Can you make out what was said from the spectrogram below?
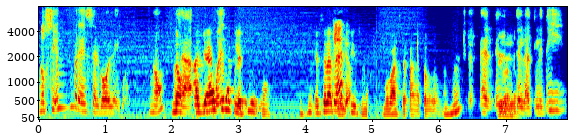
no siempre es el voleibol, ¿no? No, allá es el atletismo. Es el atletismo como base para todo. El, atletismo,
